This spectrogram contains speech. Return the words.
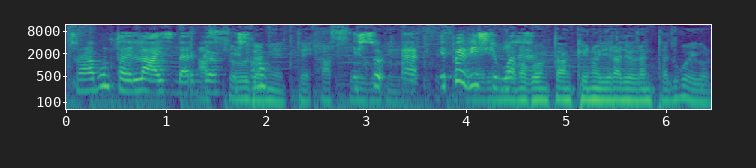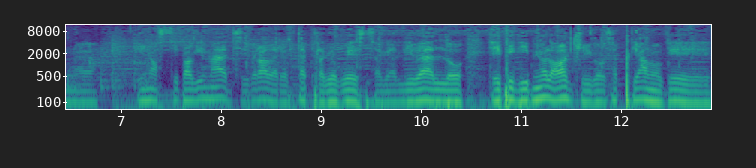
sono la punta dell'iceberg. Assolutamente, e, sono... assolutamente. E, so... eh, e, poi il rischio qual è? conto anche noi di Radio 32 con eh, i nostri pochi mezzi, però la realtà è proprio questa, che a livello epidemiologico sappiamo che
